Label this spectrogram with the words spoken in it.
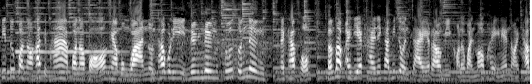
ที่ตู้ปน55ปนฝงามวงวานนนทบุรี 11001 นะครับผมสำหรับไอเดียใครนะครับที่โดนใจเรามีของรางวัลมอบให้อย่างแน่นอนครับ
